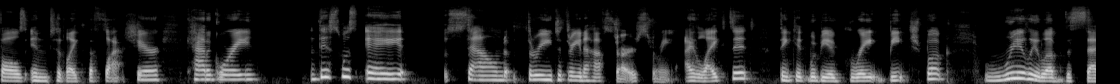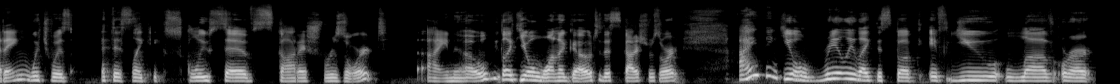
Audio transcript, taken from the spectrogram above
falls into like the flat share category. This was a sound three to three and a half stars for me. I liked it. Think it would be a great beach book. Really loved the setting, which was at this like exclusive Scottish resort. I know, like you'll want to go to this Scottish resort. I think you'll really like this book if you love or are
